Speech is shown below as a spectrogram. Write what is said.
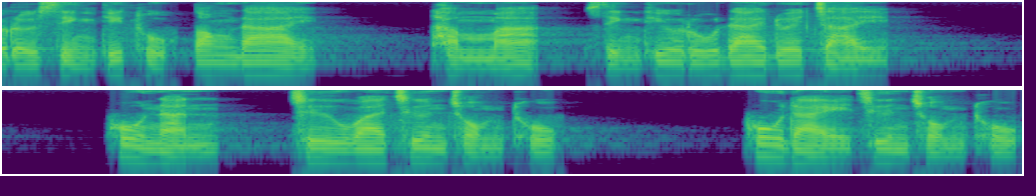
หรือสิ่งที่ถูกต้องได้ ธรรมะ สิ่งที่รู้ได้ด้วยใจ ผู้นั้นชื่อว่าชื่นชมทุกผู้ใดชื่นชมทุก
